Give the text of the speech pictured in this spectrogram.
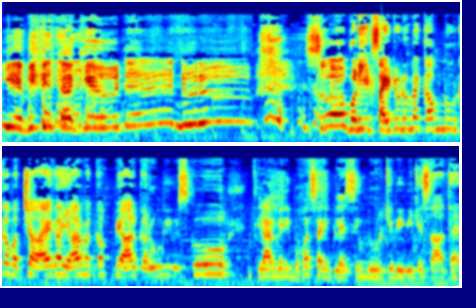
ये भी कितना क्यूट है नूरू। सो so, बड़ी एक्साइटेड हूँ मैं कब नूर का बच्चा आएगा यार मैं कब प्यार करूँगी उसको। फ़िलहाल मेरी बहुत सारी ब्लेसिंग नूर के बेबी के साथ है।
